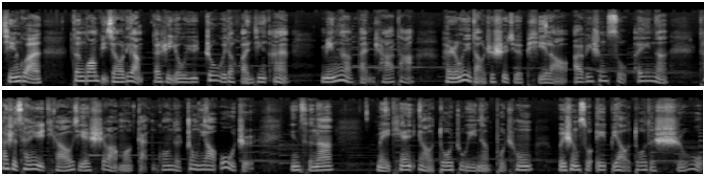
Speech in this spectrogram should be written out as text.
尽管灯光比较亮，但是由于周围的环境暗、明暗反差大，很容易导致视觉疲劳。而维生素 A 呢，它是参与调节视网膜感光的重要物质，因此呢，每天要多注意呢补充维生素 A 比较多的食物。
